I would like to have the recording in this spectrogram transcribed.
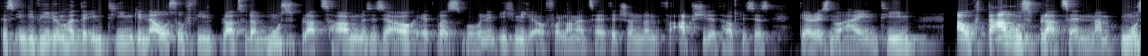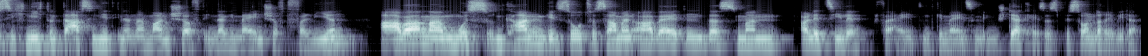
das Individuum hat ja im Team genauso viel Platz oder muss Platz haben. Das ist ja auch etwas, wovon ich mich auch vor langer Zeit jetzt schon dann verabschiedet habe, dieses There is no I in Team. Auch da muss Platz sein. Man muss sich nicht und darf sich nicht in einer Mannschaft, in der Gemeinschaft verlieren. Aber man muss und kann so zusammenarbeiten, dass man alle Ziele vereint und gemeinsam eben stärker ist. Das ist das Besondere wieder.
